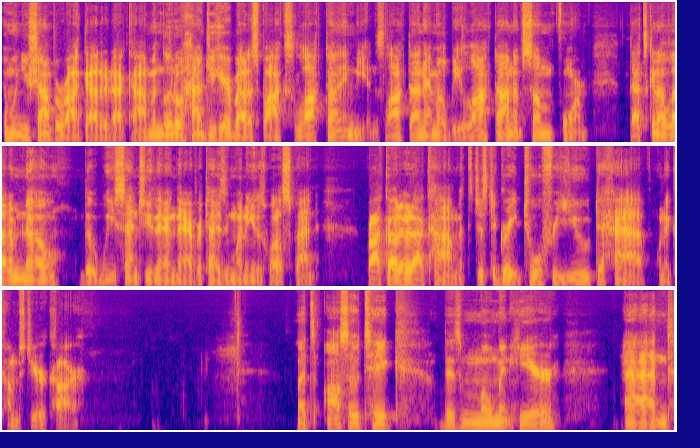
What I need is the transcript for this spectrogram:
And when you shop at rockauto.com and little how'd you hear about us box, locked on Indians, locked on MLB, locked on of some form, that's going to let them know that we sent you there and their advertising money is well spent. Rockauto.com. It's just a great tool for you to have when it comes to your car. Let's also take this moment here and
